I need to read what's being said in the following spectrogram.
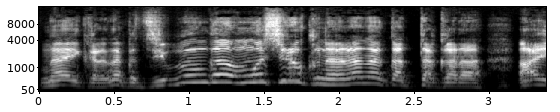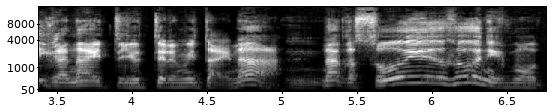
ないからなんか自分が面白くならなかったから愛がないって言ってるみたいな、なんかそういう風にもう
